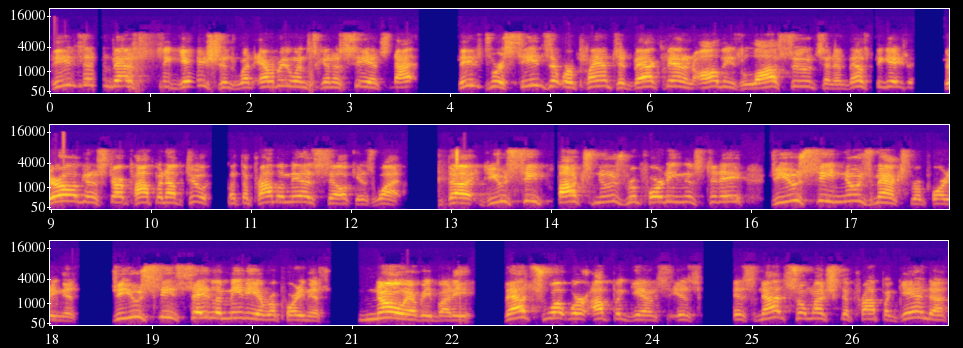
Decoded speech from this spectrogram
these investigations, what everyone's going to see, it's not. These were seeds that were planted back then, and all these lawsuits and investigations. They're all going to start popping up too. But the problem is, Silk, is what? The, do you see Fox News reporting this today? Do you see Newsmax reporting this? Do you see Salem Media reporting this? No, everybody. That's what we're up against is it's not so much the propaganda,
